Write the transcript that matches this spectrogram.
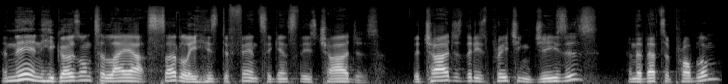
And then he goes on to lay out subtly his defense against these charges. The charge is that he's preaching Jesus and that that's a problem,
